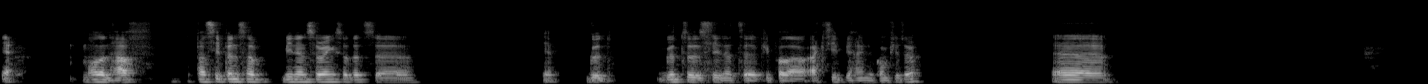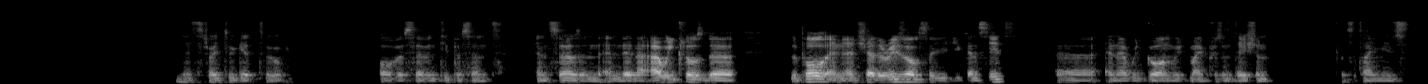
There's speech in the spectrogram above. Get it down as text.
yeah, more than half the participants have been answering, so that's uh, yeah, good. Good to see that uh, people are active behind the computer. Uh, let's try to get to over 70% answers and, and then I will close the, the poll and, and share the results so you, you can see it. Uh, and I will go on with my presentation because time is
